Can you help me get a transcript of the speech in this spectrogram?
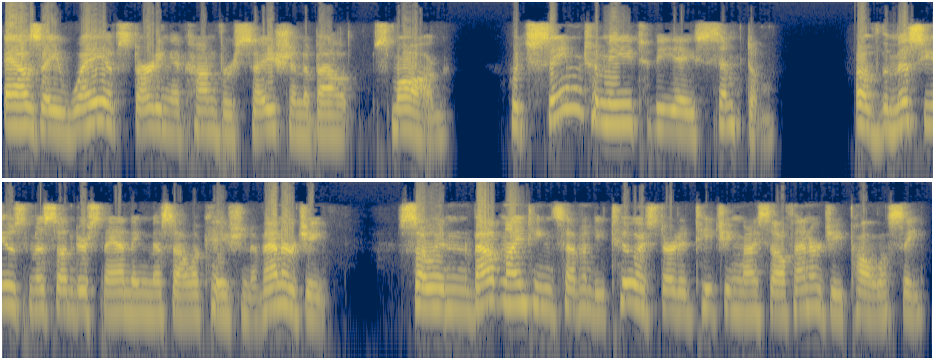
as a way of starting a conversation about smog, which seemed to me to be a symptom of the misuse, misunderstanding, misallocation of energy. So in about 1972, I started teaching myself energy policy.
